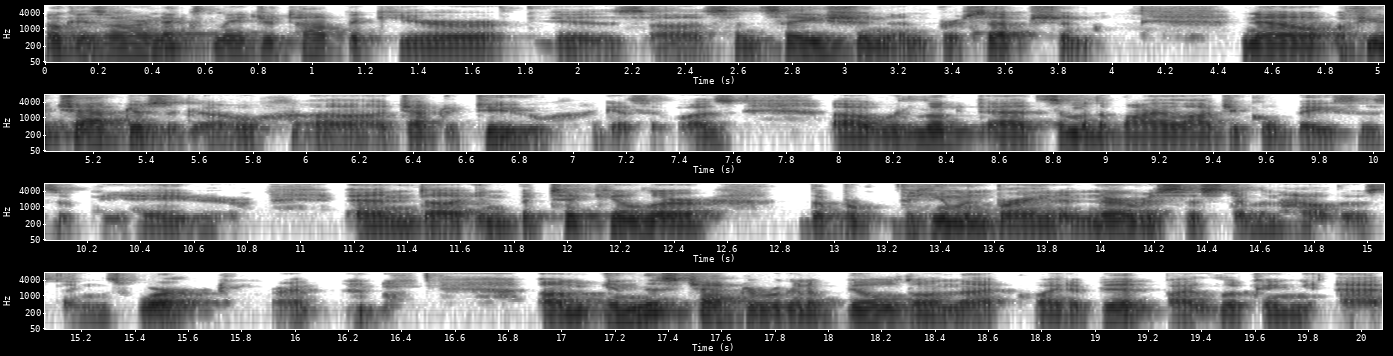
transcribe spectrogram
Okay, so our next major topic here is uh, sensation and perception. Now, a few chapters ago, uh, chapter two, I guess it was, uh, we looked at some of the biological bases of behavior, and uh, in particular, the, the human brain and nervous system and how those things work, right? Um, in this chapter, we're going to build on that quite a bit by looking at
